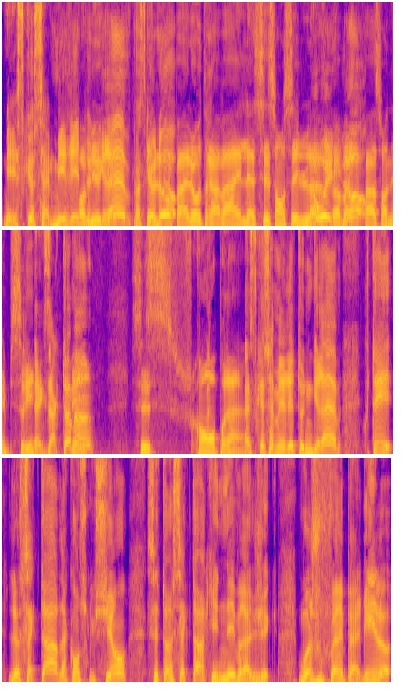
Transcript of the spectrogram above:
mais est-ce que ça mérite Pas une grève? que- Parce que là, peut aller au travail, laisser son cellulaire Ah oui, là, va là. faire son épicerie. Exactement. Je comprends. Est-ce que ça mérite une grève? Écoutez, le secteur de la construction, c'est un secteur qui est névralgique. Moi, je vous fais un pari, là.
